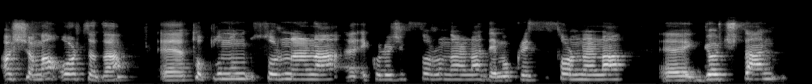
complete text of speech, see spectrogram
aşama ortada. E, toplumun sorunlarına, e, ekolojik sorunlarına, demokrasi sorunlarına, e, göçten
